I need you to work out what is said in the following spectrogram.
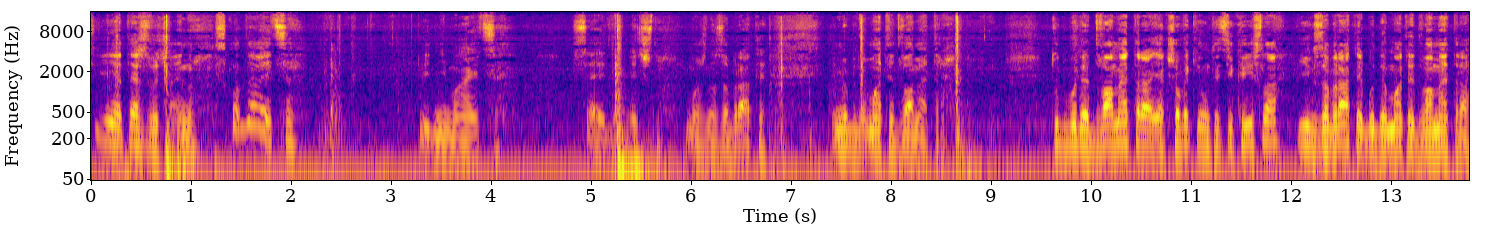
Сидіння теж, звичайно, складається, піднімається. Все ідентично. Можна забрати і ми будемо мати 2 метри. Тут буде 2 метри, якщо викинути ці крісла, їх забрати, будемо мати 2 метри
